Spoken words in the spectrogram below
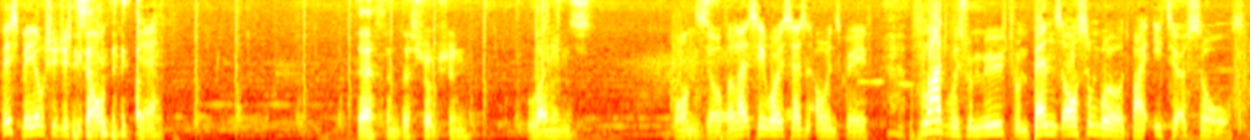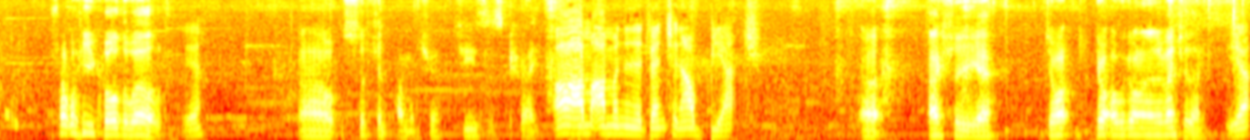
This video should just be He's called Death. Death and destruction, lemons. One silver. Let's see what it says in Owen's grave. Vlad was removed from Ben's awesome world by Eater of Souls. Is that what you call the world? Yeah. Oh, such an amateur. Jesus Christ. Oh, I'm, I'm on an adventure now, biatch. Uh, actually, yeah. Do you want? Do you want? Are we going on an adventure then? Yeah.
